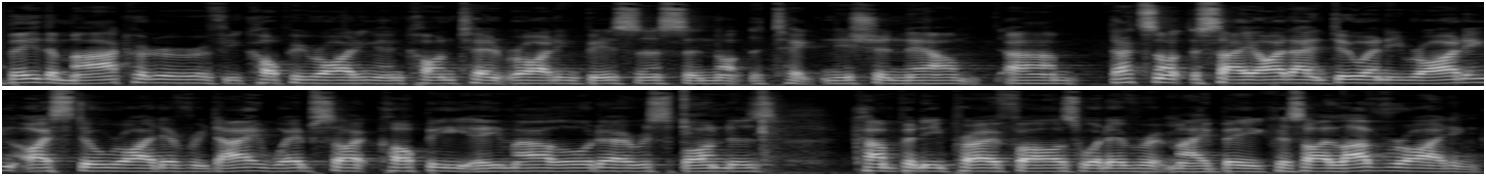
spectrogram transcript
be the marketer of your copywriting and content writing business and not the technician. Now, um, that's not to say I don't do any writing. I still write every day website copy, email autoresponders, company profiles, whatever it may be, because I love writing.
